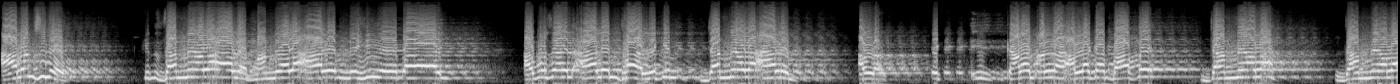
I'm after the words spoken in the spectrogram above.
आलम ছিল কিন্তু जानने वाला आलम मानने वाला आलम नहीं है भाई अबू जाहिल आलम था लेकिन जानने वाला आलम अल्लाह एक इस कलाम अल्लाह अल्लाह का बात है जानने वाला जानने वाला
